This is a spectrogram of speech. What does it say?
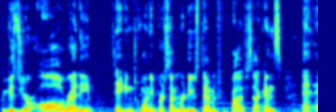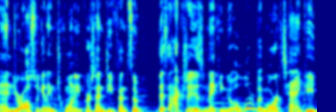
because you're already taking 20 percent reduced damage for five seconds and, you're also getting 20 percent defense. So this actually is making you a little bit more tanky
